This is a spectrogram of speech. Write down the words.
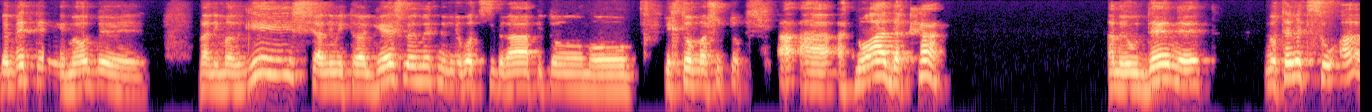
באמת אה, מאוד... אה, ואני מרגיש שאני מתרגש באמת מלראות סדרה פתאום, או לכתוב משהו טוב. התנועה הדקה, המעודנת, נותנת תשואה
